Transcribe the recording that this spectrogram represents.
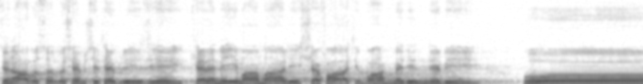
Cenab-ı Sırrı Şemsi Tebrizi, Kerem-i İmam Ali, Şefaat-i Muhammed'in Nebi, Huuu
